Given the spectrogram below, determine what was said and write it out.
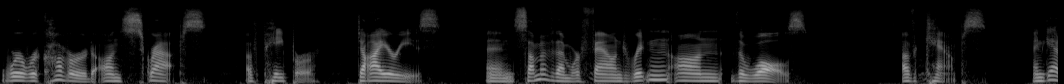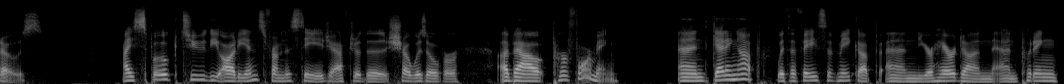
were recovered on scraps of paper, diaries, and some of them were found written on the walls of camps and ghettos. I spoke to the audience from the stage after the show was over about performing and getting up with a face of makeup and your hair done and putting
